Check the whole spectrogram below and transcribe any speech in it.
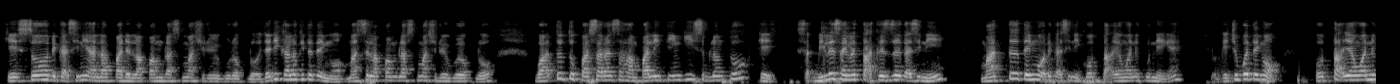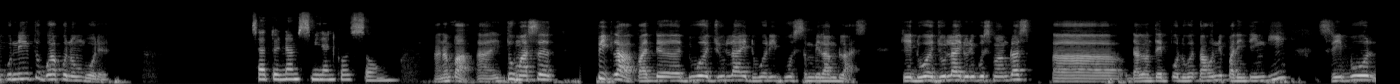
Okay, so dekat sini adalah pada 18 Mac 2020. Jadi kalau kita tengok masa 18 Mac 2020, waktu tu pasaran saham paling tinggi sebelum tu, okay, bila saya letak kerja kat sini, mata tengok dekat sini kotak yang warna kuning eh. Okay, cuba tengok. Kotak yang warna kuning tu berapa nombor dia? 1690. Ha, nampak? Ha, itu masa peak lah pada 2 Julai 2019. Okay, 2 Julai 2019 uh, dalam tempoh 2 tahun ni paling tinggi 1690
